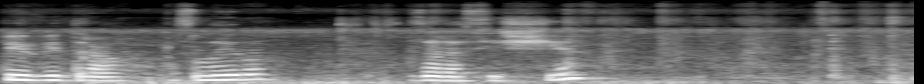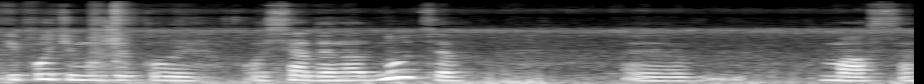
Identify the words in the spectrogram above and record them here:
пів відра злила. Зараз іще. І потім, уже коли осяде на дно ця е, маса,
